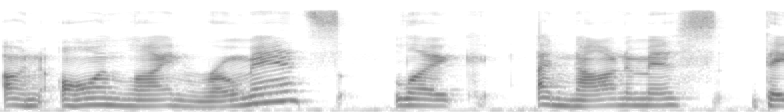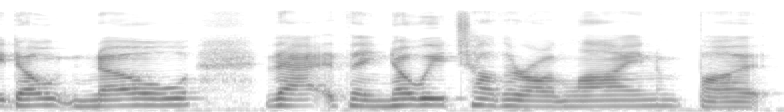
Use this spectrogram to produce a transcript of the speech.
an online romance. Like, anonymous. They don't know that they know each other online, but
